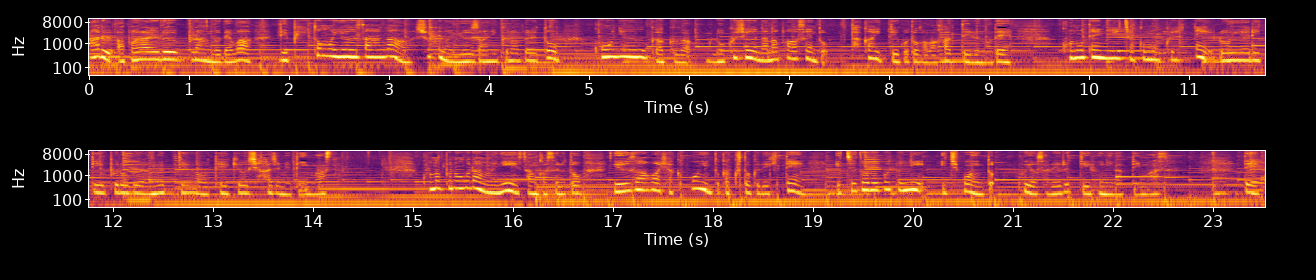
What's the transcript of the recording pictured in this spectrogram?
あるアパレルブランドではリピートのユーザーが初期のユーザーに比べると購入額が67%高いっていうことが分かっているのでこの点に着目してロイヤリティプログラムっていうのを提供し始めています。このプログラムに参加するとユーザーは100ポイント獲得できて1ドルごとに1ポイント付与されるっていう風になっています。で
